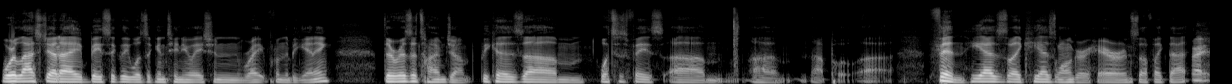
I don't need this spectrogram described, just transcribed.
where Last Jedi basically was a continuation right from the beginning. There is a time jump because um, what's his face? Um, um, not Poe. Uh, Finn. He has like he has longer hair and stuff like that. Right.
